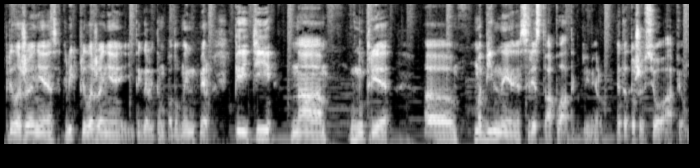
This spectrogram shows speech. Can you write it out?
приложение, закрыть приложение и так далее и тому подобное. Или, например, перейти на внутри э, мобильные средства оплаты, к примеру. Это тоже все Appium.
